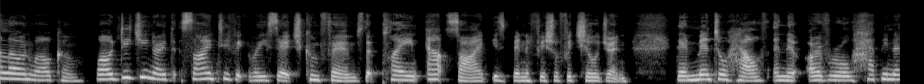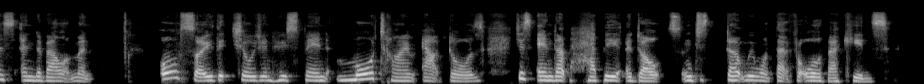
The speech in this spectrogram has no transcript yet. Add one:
Hello and welcome. Well, did you know that scientific research confirms that playing outside is beneficial for children, their mental health, and their overall happiness and development? Also that children who spend more time outdoors just end up happy adults and just don't we want that for all of our kids.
